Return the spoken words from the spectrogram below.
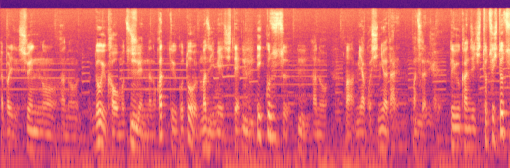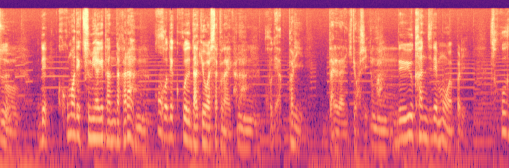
やっぱり主演のあのどういう顔を持つ主演なのかっていうことをまずイメージして、うん。で一個ずつうん。あの、まあ、宮古市には誰松田龍平っていう感じ一つ一つ、うん。でここまで積み上げたんだから、うん。ここでここで妥協はしたくないから、うん。ここでやっぱり誰々に来てほしいとか、うん。っていう感じでもうやっぱりそこが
